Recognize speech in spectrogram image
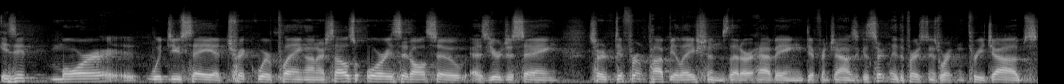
is it more? Would you say a trick we're playing on ourselves, or is it also, as you're just saying, sort of different populations that are having different challenges? Because certainly the person who's working three jobs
